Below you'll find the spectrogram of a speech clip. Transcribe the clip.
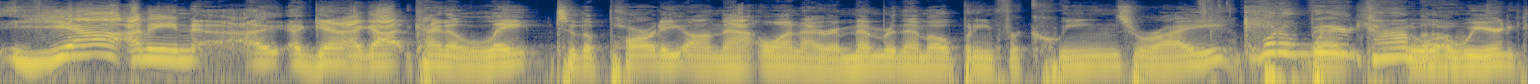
Yeah, I mean, I, again, I got kind of late to the party on that one. I remember them opening for Queens, right? What a weird combo. A weird,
